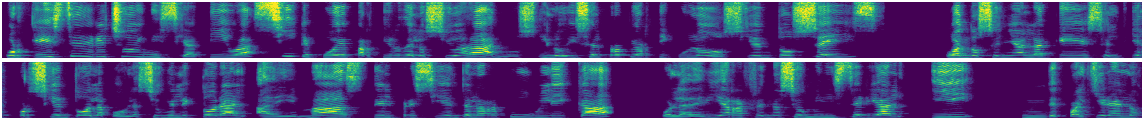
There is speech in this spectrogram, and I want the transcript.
porque este derecho de iniciativa sí que puede partir de los ciudadanos y lo dice el propio artículo 206 cuando señala que es el 10% de la población electoral, además del presidente de la República, o la debida refrendación ministerial y mm, de cualquiera de los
